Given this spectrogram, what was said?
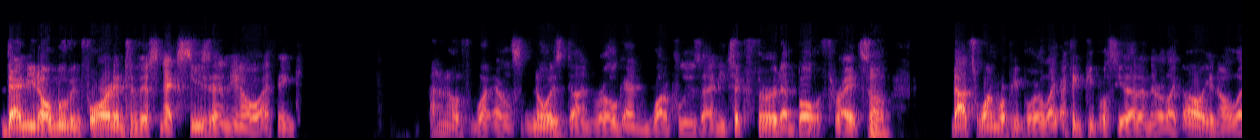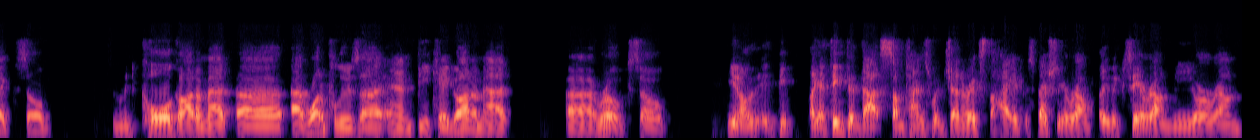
then you know, moving forward into this next season, you know, I think I don't know if what else Noah's done Rogue and Wodapalooza, and he took third at both, right? So. Mm. That's one where people are like, I think people see that and they're like, oh, you know, like so Cole got him at uh, at Wodapalooza, and BK got him at uh, Rogue. So, you know, it, like I think that that's sometimes what generates the hype, especially around like, like say around me or around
